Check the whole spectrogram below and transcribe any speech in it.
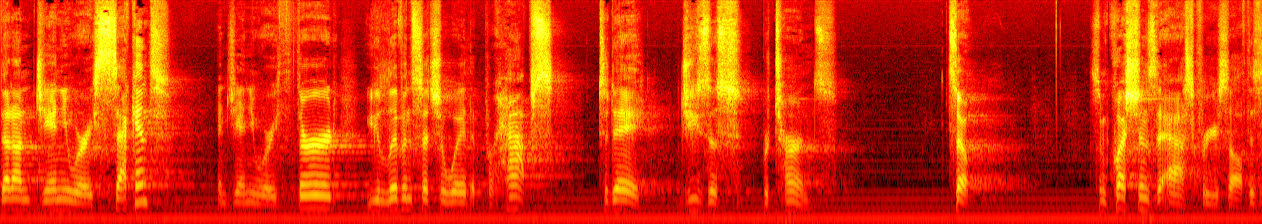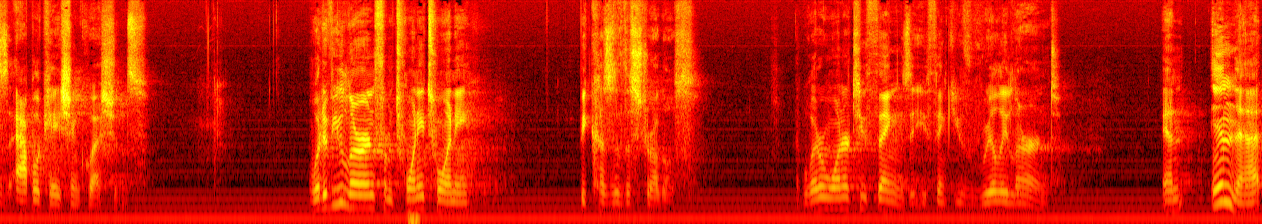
that on January 2nd and January 3rd, you live in such a way that perhaps today Jesus returns. So, some questions to ask for yourself. This is application questions. What have you learned from 2020 because of the struggles? What are one or two things that you think you've really learned? And in that,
